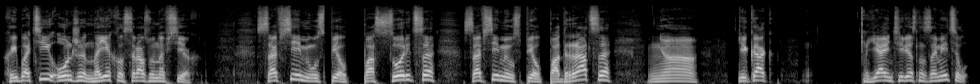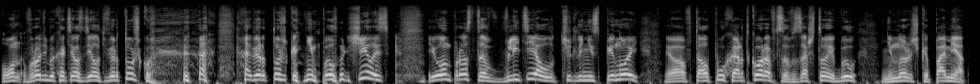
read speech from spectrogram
Хайбати, он же наехал сразу на всех. Со всеми успел поссориться, со всеми успел подраться. Э, и как я интересно заметил, он вроде бы хотел сделать вертушку, а вертушка не получилась, и он просто влетел чуть ли не спиной э, в толпу хардкоровцев, за что и был немножечко помят.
